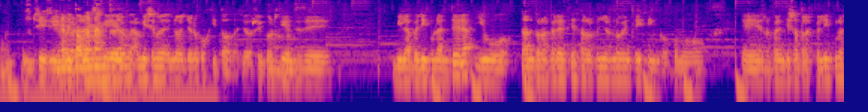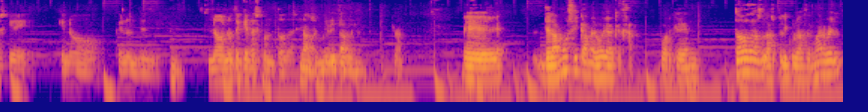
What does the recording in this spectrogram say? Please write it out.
bueno, pues, Sí, sí, inevitablemente. es que a, mí se me, no, yo no cogí todas. Yo soy consciente de. Vi la película entera y hubo tanto referencias a los años 95 como eh, referencias a otras películas que, que, no, que no entendí. No, no te quedas con todas. No, inevitablemente, claro. Eh, de la música me voy a quejar, porque en todas las películas de Marvel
